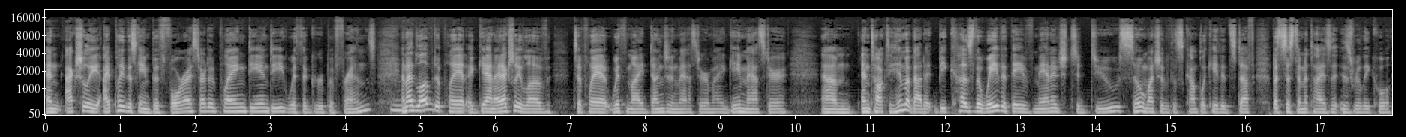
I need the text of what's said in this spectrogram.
And actually, I played this game before I started playing D and D with a group of friends, mm-hmm. and I'd love to play it again. I'd actually love to play it with my dungeon master, my game master, um, and talk to him about it because the way that they've managed to do so much of this complicated stuff but systematize it is really cool.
